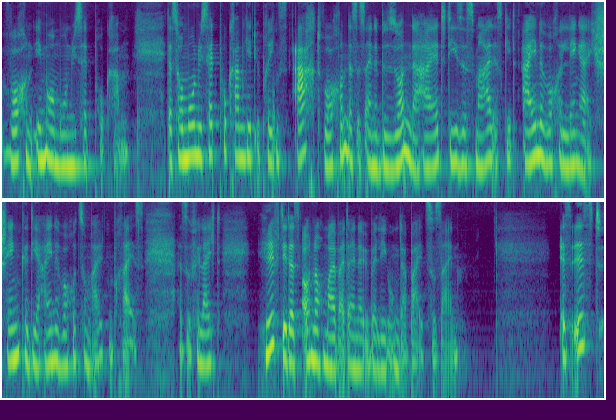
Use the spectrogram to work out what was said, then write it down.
Wochen im Hormon Reset Programm. Das Hormon Reset Programm geht übrigens acht Wochen. Das ist eine Besonderheit dieses Mal. Es geht eine Woche länger. Ich schenke dir eine Woche zum alten Preis. Also vielleicht hilft dir das auch nochmal bei deiner Überlegung dabei zu sein. Es ist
